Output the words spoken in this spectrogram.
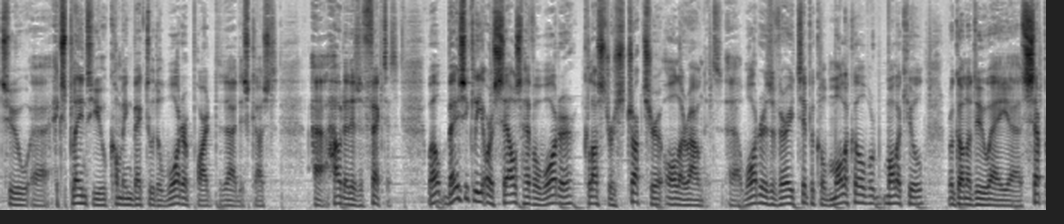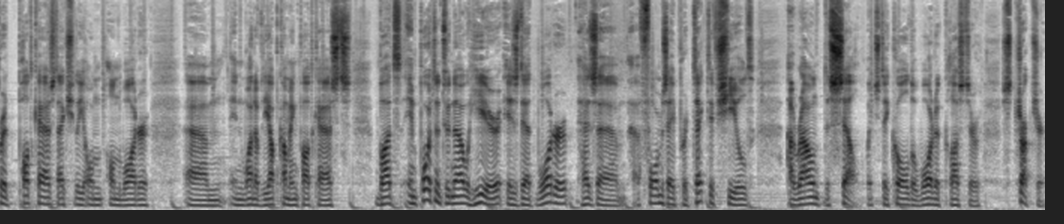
to uh, explain to you, coming back to the water part that I discussed, uh, how that is affected? Well, basically, our cells have a water cluster structure all around it. Uh, water is a very typical molecule. Molecule. We're going to do a, uh, separate podcast actually on on water um, in one of the upcoming podcasts. But important to know here is that water has a, forms a protective shield around the cell, which they call the water cluster structure.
